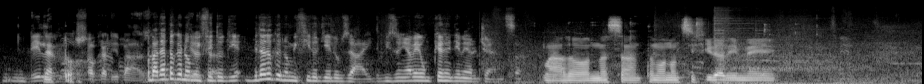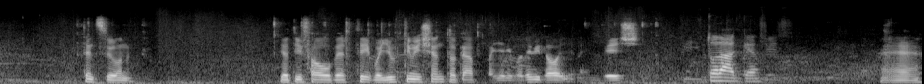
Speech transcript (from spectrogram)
dealer non socca di base. Ma dato che, non mi fido di, dato che non mi fido di Elusaid, bisogna avere un piano di emergenza. Madonna santa, ma non si fida di me. Attenzione. Io ti favo per te, quegli ultimi 100k glieli potevi togliere, invece. Tutto lag. Eh,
